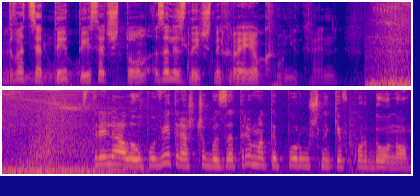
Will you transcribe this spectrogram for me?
20 тисяч тонн залізничних рейок. Стріляли у повітря, щоб затримати порушників кордону.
